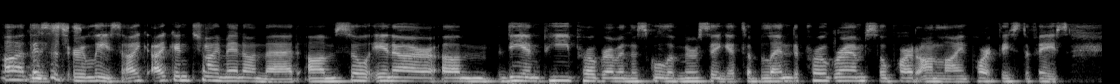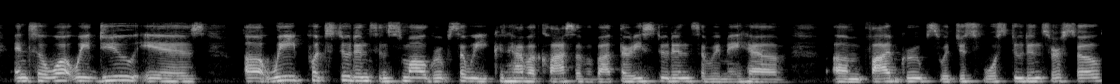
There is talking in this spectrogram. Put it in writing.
Uh, this is. Erlise. I, I can chime in on that. Um, so in our um, DNP program in the School of Nursing, it's a blend program, so part online, part face-to-face. And so what we do is uh, we put students in small groups so we could have a class of about 30 students and we may have um, five groups with just four students or so.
